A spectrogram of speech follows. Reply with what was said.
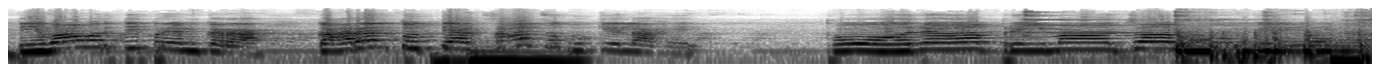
देवावरती प्रेम करा कारण तो त्याचाच भुकेला आहे. थोरा प्रेमाचा मुंगेरा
